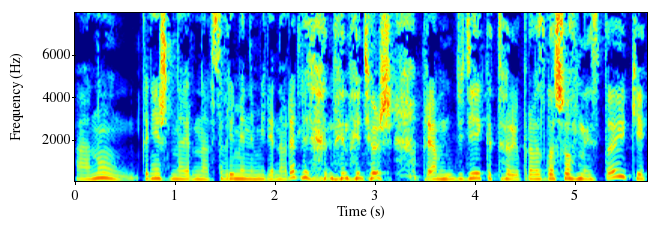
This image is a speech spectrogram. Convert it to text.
А, ну, конечно, наверное, в современном мире навряд ли ты найдешь прям людей, которые провозглашенные стойки,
